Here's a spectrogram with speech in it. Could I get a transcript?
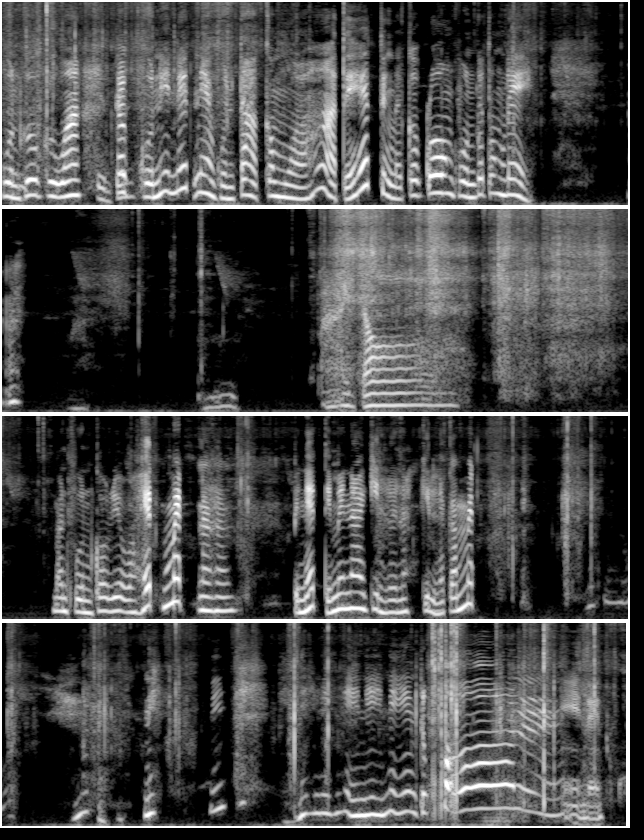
คุณก็คือว่าตื่นเต้ถ้านคนนี่เน็ตเนี่ยคนตากำหัวห้าแต่เฮ็ดถึงไหนก็กลงคุณก็ต้องเล่อืมไปต่อมันฝุ่นก็เรียกว่าเฮ็ดเม็ดนะคะ เป็นเน็ตที่ไม่น่ากินเลยนะ กินแล้วก็เม็ดนี่นี่ นี่นี่นี่นี่นี่ทุกคน นี่ไหนทุกค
